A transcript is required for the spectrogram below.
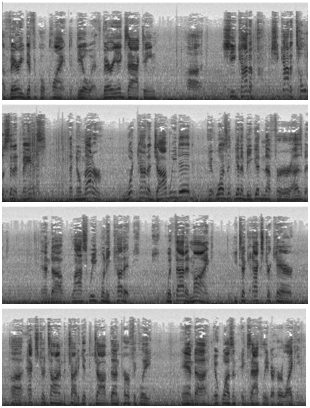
a very difficult client to deal with, very exacting. Uh, she kind of she kind of told us in advance that no matter what kind of job we did, it wasn't going to be good enough for her husband. And uh, last week when he cut it, he, with that in mind, he took extra care, uh, extra time to try to get the job done perfectly, and uh, it wasn't exactly to her liking.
